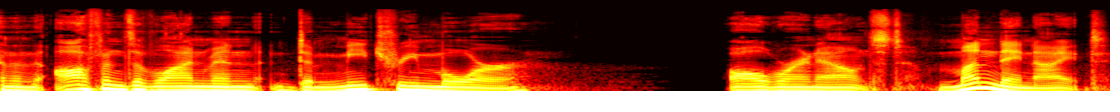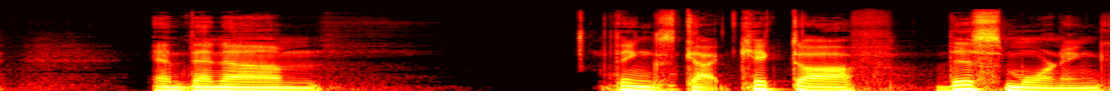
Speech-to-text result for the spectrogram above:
and then the offensive lineman Dimitri Moore, all were announced Monday night. And then um, things got kicked off this morning.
